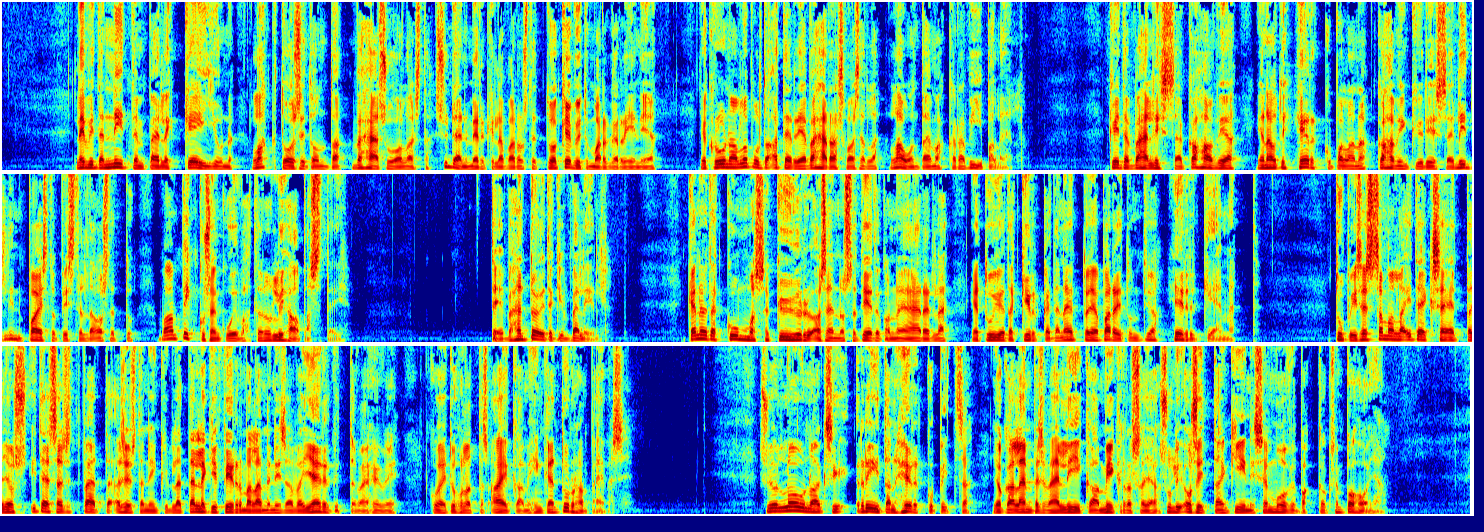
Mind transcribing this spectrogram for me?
Levitä niiden päälle keijun laktoositonta, vähäsuolaista, sydänmerkillä varustettua kevytmargariinia ja kruunaan lopulta ateria vähärasvaisella lauantai-makkara viipaleella. Keitä vähän lisää kahvia ja nauti herkkupalana kahvin kyljessä Lidlin paistopisteltä ostettu, vaan pikkusen kuivahtanut lihapasteja. Tee vähän töitäkin välillä. Känöitä kummassa kyyryasennossa tietokoneen äärellä ja tuijota kirkkaita näyttöjä pari tuntia herkeämättä. Tupise samalla itekseen, että jos itse saisit päättää asioista, niin kyllä tälläkin firmalla menisi aivan järkyttävän hyvin, kun ei tuhlattaisi aikaa mihinkään turhanpäiväiseen. Syö lounaaksi Riitan herkkupizza, joka lämpesi vähän liikaa mikrossa ja suli osittain kiinni sen muovipakkauksen pohjaan.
